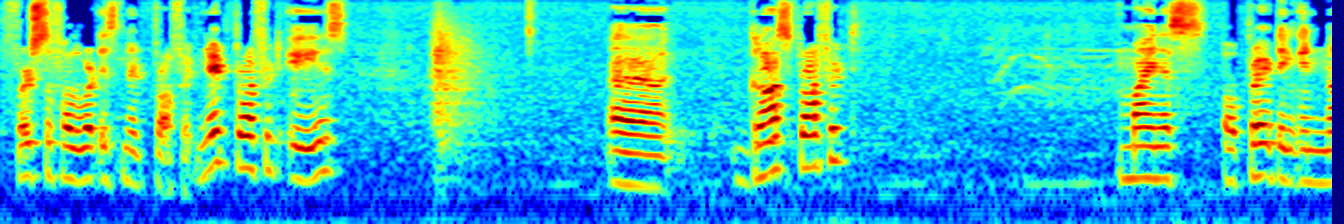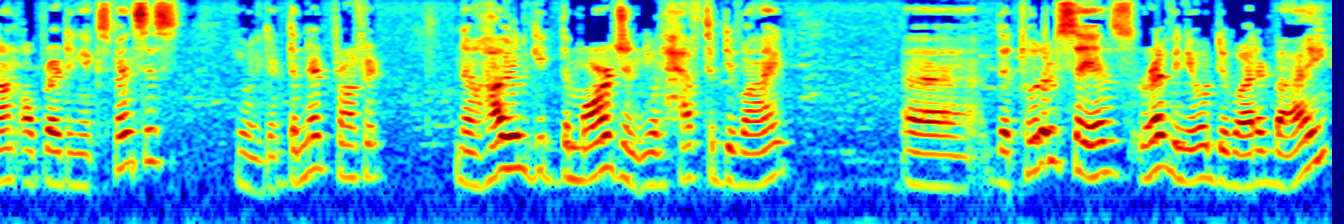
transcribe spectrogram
First of all what is net profit? Net profit is uh, gross profit minus operating and non-operating expenses. You will get the net profit. Now how you'll get the margin? You'll have to divide uh, the total sales revenue divided by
